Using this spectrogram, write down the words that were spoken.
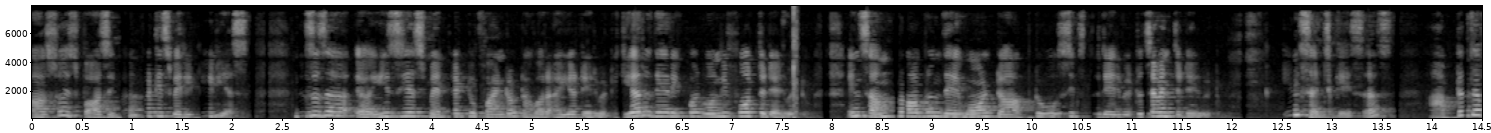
also is possible but it's very tedious. This is a, a easiest method to find out our higher derivative. Here they required only fourth derivative. In some problem they want up to sixth derivative seventh derivative. In such cases after the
